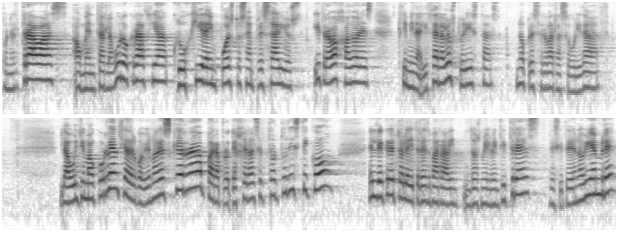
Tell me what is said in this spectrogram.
Poner trabas, aumentar la burocracia, crujir a impuestos a empresarios y trabajadores, criminalizar a los turistas, no preservar la seguridad, la última ocurrencia del Gobierno de Esquerra para proteger al sector turístico, el Decreto Ley 3-2023, de 7 de noviembre,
